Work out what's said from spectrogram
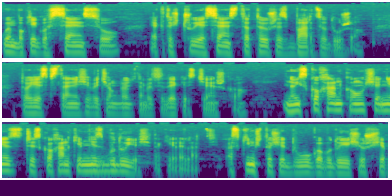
głębokiego sensu. Jak ktoś czuje sens, to to już jest bardzo dużo. To jest w stanie się wyciągnąć nawet wtedy, jak jest ciężko. No i z kochanką się nie, czy z kochankiem nie zbuduje się takiej relacji. A z kimś, to się długo buduje się, już się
